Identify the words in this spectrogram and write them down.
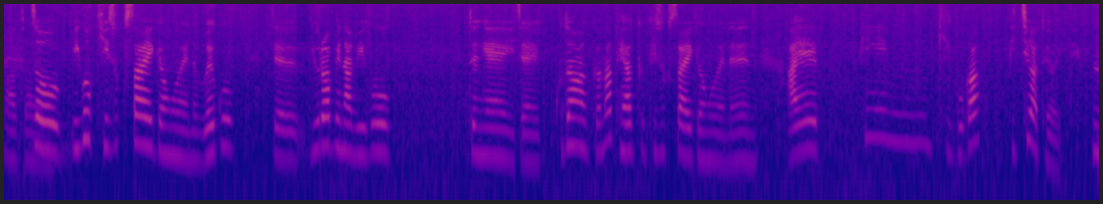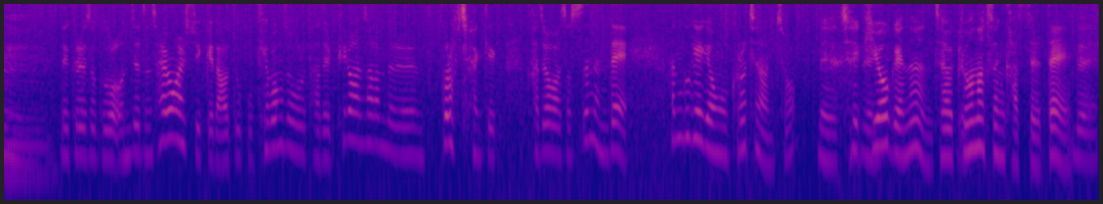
맞아요. 그래서 미국 기숙사의 경우에는 외국 이제 유럽이나 미국 등의 이제 고등학교나 대학교 기숙사의 경우에는 아예 피임 기구가 비치가 되어 있대요. 음. 네, 그래서 그걸 언제든 사용할 수 있게 놔두고 개방적으로 다들 필요한 사람들은 부끄럽지 않게 가져가서 쓰는데 한국의 경우 그렇진 않죠. 네, 제 네. 기억에는 제가 교환학생 갔을 때 네,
